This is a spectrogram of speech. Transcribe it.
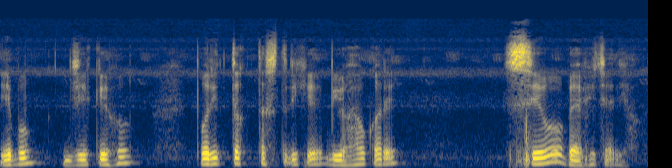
এবং যে কেহ পরিত্যক্তা স্ত্রীকে বিবাহ করে, সেও ব্যভিচারী হয়।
